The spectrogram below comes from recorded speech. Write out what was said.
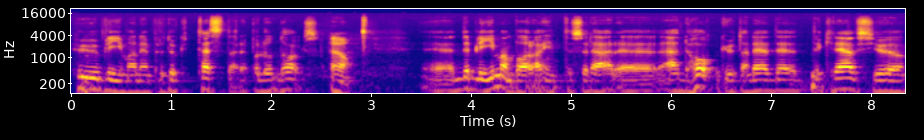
Hur blir man en produkttestare på Lundhags? Ja. Eh, Det blir man bara inte sådär ad hoc utan det, det, det krävs ju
